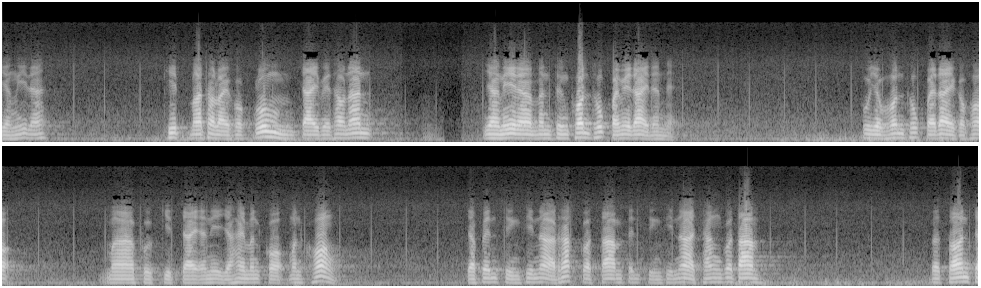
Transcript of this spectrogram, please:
อย่างนี้นะ คิดมาเท่าไหร่ก็กลุ้มใจไปเท่านั้น อย่างนี้นะมันถึงพ้นทุกข์ไปไม่ได้นั่นแหละผู้จะพ้นทุกข์ไปได้ก็เพราะมาฝึกจิตใจ อันนี้อย่าให้มันเกาะมันคล้อง จะเป็นสิ่งที่น่ารักก็ตาม เป็นสิ่งที่น่าชังก็ตาม ก็สอนใจ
